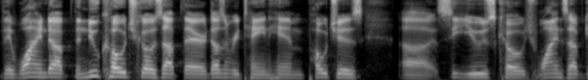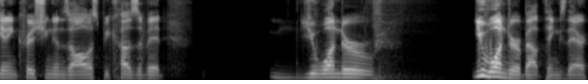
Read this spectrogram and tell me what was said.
they wind up the new coach goes up there, doesn't retain him, poaches uh, CU's coach, winds up getting Christian Gonzalez because of it. You wonder you wonder about things there.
